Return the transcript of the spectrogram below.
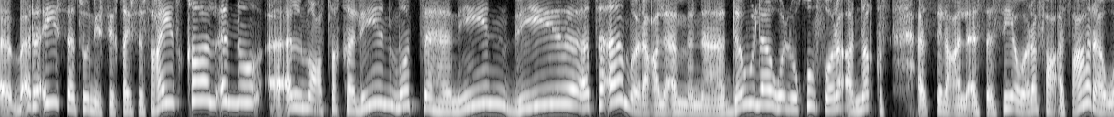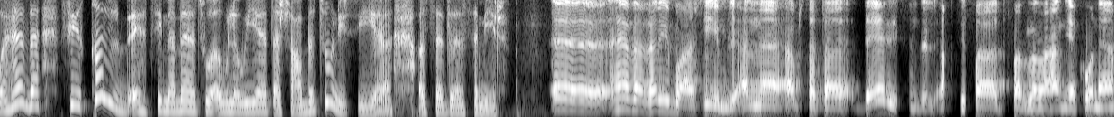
الرئيس التونسي قيس سعيد قال انه المعتقلين متهمين بالتآمر على أمن الدولة والوقوف وراء نقص السلع الأساسية ورفع أسعارها وهذا في قلب اهتمامات وأولويات الشعب التونسي أستاذ سمير. آه هذا غريب وعجيب لأن أبسط دارس للاقتصاد فضلا عن يكون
